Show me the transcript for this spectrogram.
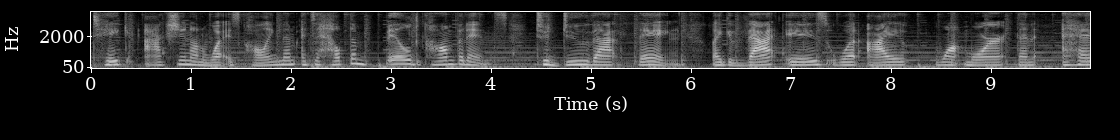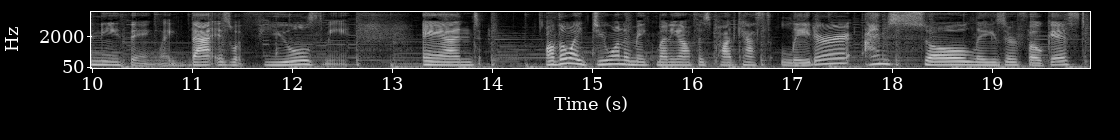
take action on what is calling them and to help them build confidence to do that thing. Like, that is what I want more than anything. Like, that is what fuels me. And although I do want to make money off this podcast later, I'm so laser focused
